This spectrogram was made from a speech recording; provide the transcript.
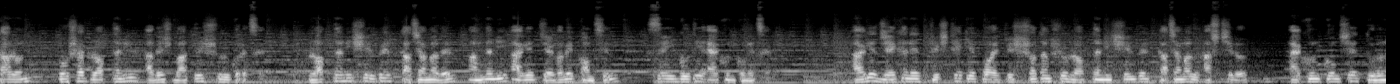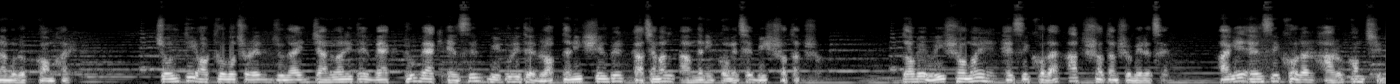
কারণ পোশাক রপ্তানির আদেশ বাড়তে শুরু করেছে রপ্তানি শিল্পের কাঁচামালের আমদানি আগে যেভাবে কম ছিল সেই গতি এখন কমেছে আগে যেখানে ত্রিশ থেকে পঁয়ত্রিশ শতাংশ রপ্তানি শিল্পের কাঁচামাল আসছিল, এখন কমছে তুলনামূলক কম হারে। চলতি অর্থ বছরের জুলাই, জানুয়ারিতে ব্যাক টু ব্যাক এলসির বিপরীতে রপ্তানি শিল্পের কাঁচামাল আমদানি কমেছে বিশ শতাংশ। তবে ওই সময়ে এলসি খোলা আট শতাংশ বেড়েছে। আগে এলসি খোলার হারও কম ছিল।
